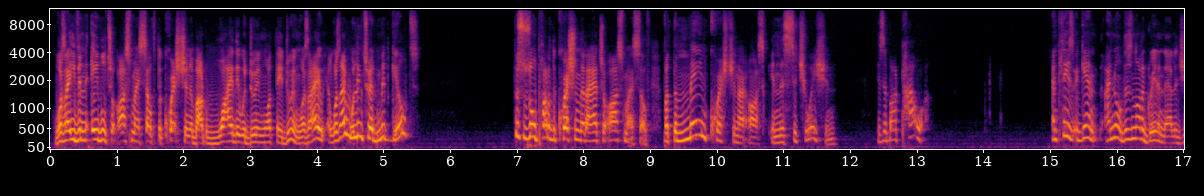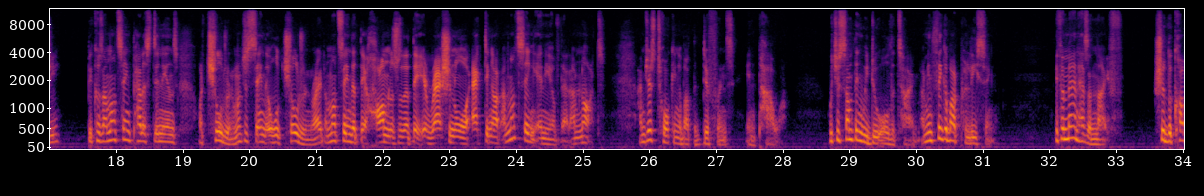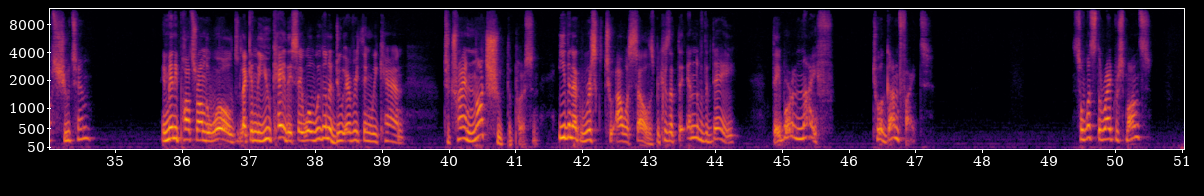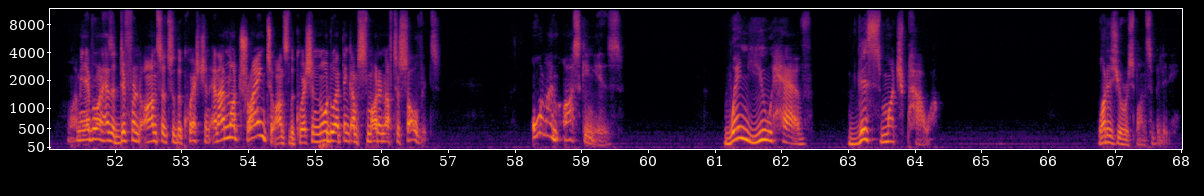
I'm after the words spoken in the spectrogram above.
Was I even able to ask myself the question about why they were doing what they're doing? Was I, was I willing to admit guilt? This was all part of the question that I had to ask myself. But the main question I ask in this situation is about power. And please, again, I know this is not a great analogy because I'm not saying Palestinians are children. I'm not just saying they're all children, right? I'm not saying that they're harmless or that they're irrational or acting out. I'm not saying any of that. I'm not. I'm just talking about the difference in power, which is something we do all the time. I mean, think about policing. If a man has a knife, should the cops shoot him? In many parts around the world, like in the UK, they say, well, we're going to do everything we can to try and not shoot the person, even at risk to ourselves, because at the end of the day, they brought a knife to a gunfight. So what's the right response? Well, I mean, everyone has a different answer to the question, and I'm not trying to answer the question, nor do I think I'm smart enough to solve it. All I'm asking is, when you have this much power, what is your responsibility?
